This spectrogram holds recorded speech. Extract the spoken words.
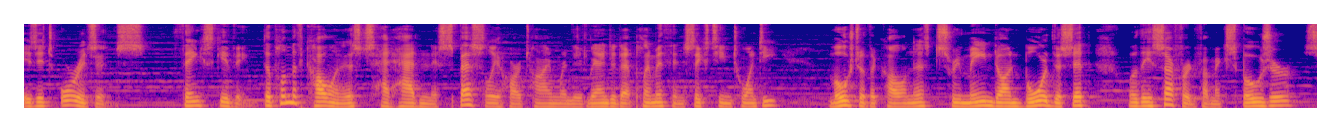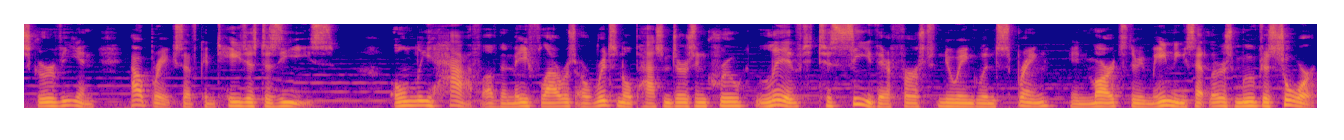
is its origins. Thanksgiving. The Plymouth colonists had had an especially hard time when they landed at Plymouth in 1620 Most of the colonists remained on board the ship where they suffered from exposure, scurvy, and outbreaks of contagious disease. Only half of the Mayflower's original passengers and crew lived to see their first New England spring. In March, the remaining settlers moved ashore,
